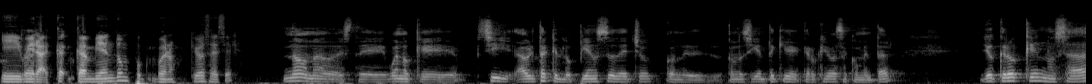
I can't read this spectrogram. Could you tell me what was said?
Y mira, ca- cambiando un poco, bueno, ¿qué vas a decir? No, nada, este, bueno, que sí, ahorita que lo pienso, de hecho, con el, con lo siguiente que creo que ibas a comentar, yo creo que nos ha,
